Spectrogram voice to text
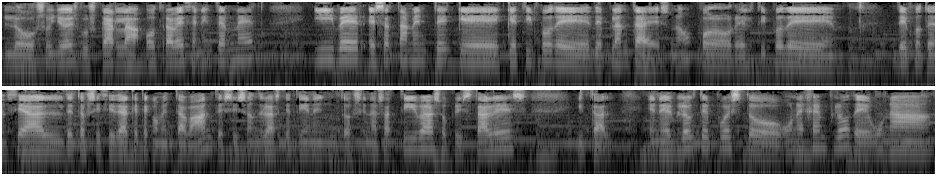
lo suyo es buscarla otra vez en internet y ver exactamente qué, qué tipo de, de, planta es, ¿no? Por el tipo de, de potencial de toxicidad que te comentaba antes, si son de las que tienen toxinas activas o cristales y tal. En el blog te he puesto un ejemplo de una,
